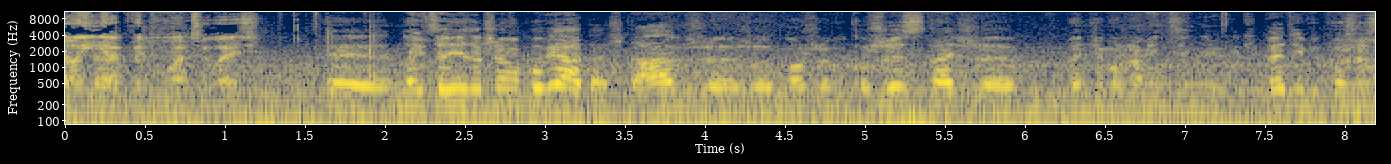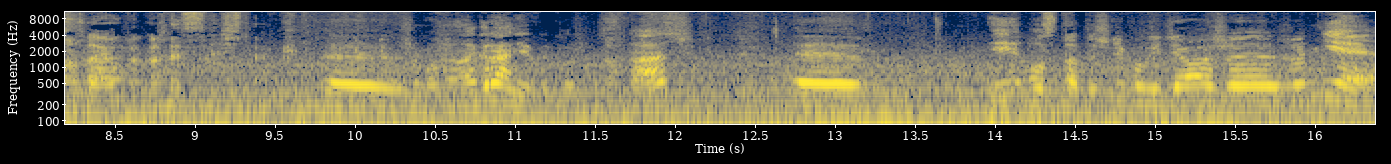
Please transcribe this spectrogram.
No i jak wytłumaczyłeś? Yy, No i wtedy zacząłem opowiadać, tak, że, że może wykorzystać, że będzie można między innymi Wikipedii Że wykorzystać, można ją wykorzystać, tak? yy, że można nagranie wykorzystać. Yy, I ostatecznie powiedziała, że, że nie,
